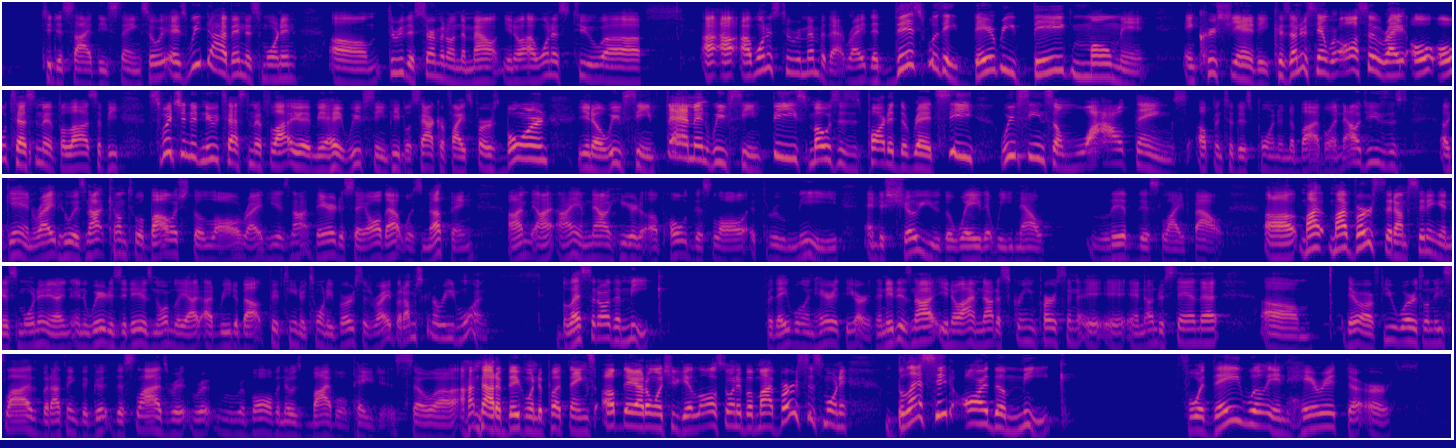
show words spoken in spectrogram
to decide these things. So as we dive in this morning um, through the Sermon on the Mount, you know, I want us to. Uh, I, I, want us to remember that, right? That this was a very big moment in Christianity. Because understand, we're also, right, Old, Old, Testament philosophy, switching to New Testament philosophy. I mean, hey, we've seen people sacrifice firstborn. You know, we've seen famine. We've seen feasts. Moses has parted the Red Sea. We've seen some wild things up until this point in the Bible. And now Jesus, again, right, who has not come to abolish the law, right? He is not there to say, oh, that was nothing. I'm, I, I am now here to uphold this law through me and to show you the way that we now live this life out. Uh, my, my verse that I'm sitting in this morning, and, and weird as it is, normally I, would read about 15 or 20 verses, right? But I'm just going to read one. Blessed are the meek, for they will inherit the earth. And it is not, you know, I'm not a screen person and understand that. Um, there are a few words on these slides, but I think the good, the slides re- re- revolve in those Bible pages. So uh, I'm not a big one to put things up there. I don't want you to get lost on it. But my verse this morning: "Blessed are the meek, for they will inherit the earth."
